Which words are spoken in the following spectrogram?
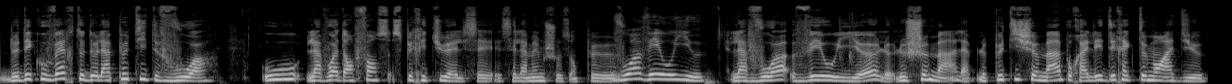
de découverte de la petite voix ou la voix d'enfance spirituelle, c'est la même chose. On peut voix VOIE. La voix VOIE, le, le chemin, la, le petit chemin pour aller directement à Dieu.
